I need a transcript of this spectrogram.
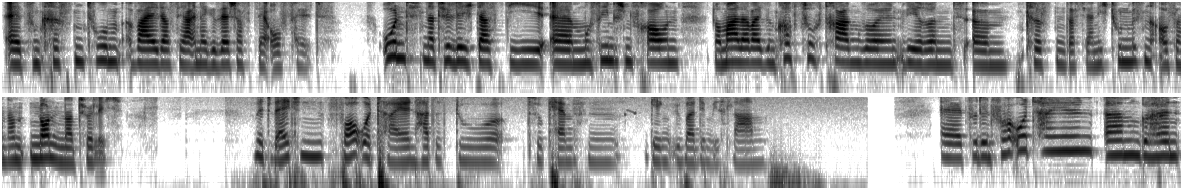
äh, zum Christentum, weil das ja in der Gesellschaft sehr auffällt. Und natürlich, dass die äh, muslimischen Frauen normalerweise ein Kopftuch tragen sollen, während ähm, Christen das ja nicht tun müssen, außer non Nonnen natürlich. Mit welchen Vorurteilen hattest du zu kämpfen gegenüber dem Islam? Äh, zu den Vorurteilen ähm, gehören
